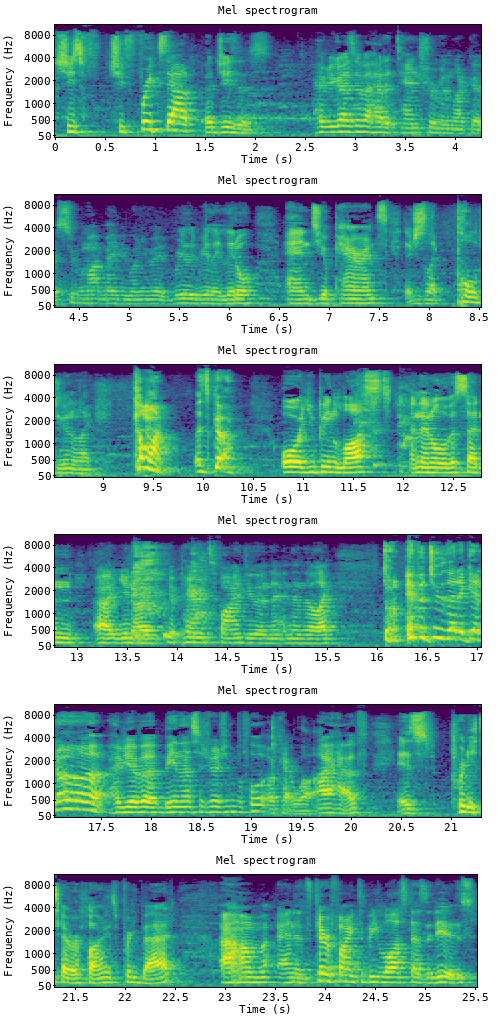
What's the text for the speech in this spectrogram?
She's, she freaks out at Jesus. Have you guys ever had a tantrum in like a supermarket, maybe when you were really, really little, and your parents, they just like pulled you and like, come on, let's go. Or you've been lost, and then all of a sudden, uh, you know, your parents find you, and, and then they're like, don't ever do that again. Oh. Have you ever been in that situation before? Okay, well, I have. It's pretty terrifying. It's pretty bad. Um, and it's terrifying to be lost as it is.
